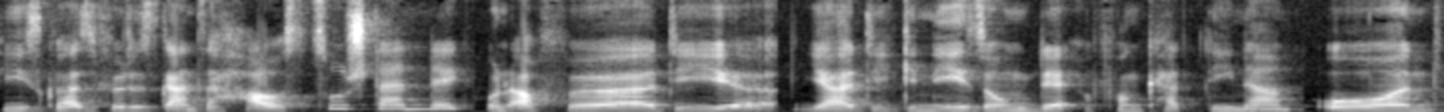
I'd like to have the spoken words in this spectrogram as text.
Die ist quasi für das ganze Haus zuständig und auch für die, ja, die Genesung der, von Katlina. Und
